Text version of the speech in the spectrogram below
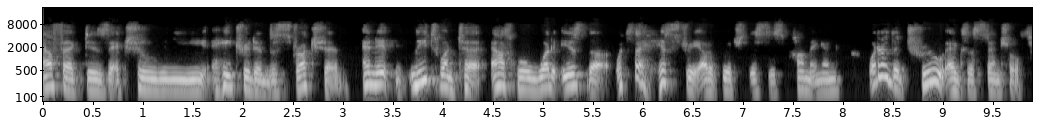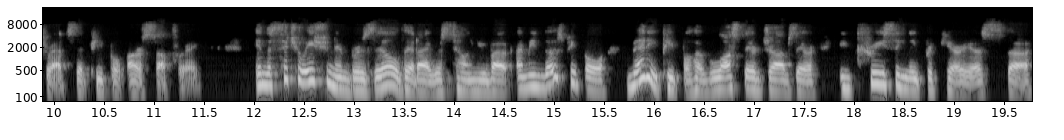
affect is actually hatred and destruction. And it leads one to ask well what is the what's the history out of which this is coming? And what are the true existential threats that people are suffering in the situation in Brazil that I was telling you about, I mean, those people, many people have lost their jobs. They're increasingly precarious. The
